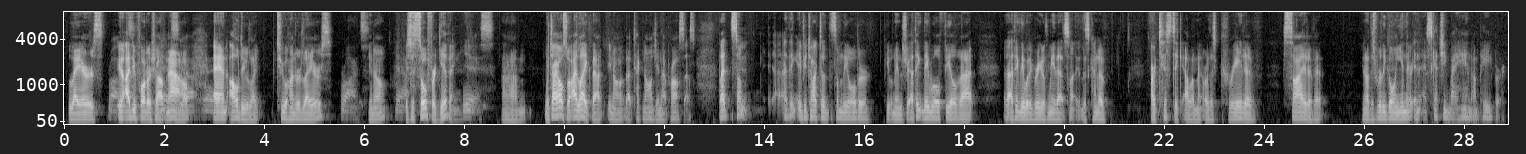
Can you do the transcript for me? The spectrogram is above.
layers, you know, I do Photoshop Yes, now, yeah, yeah, yeah. and I'll do like 200 layers, right. you know? Yeah. It's just so forgiving Yes. um, which I also I like that you know that technology and that process. But some, I think if you talk to some of the older people in the industry, I think they will feel that. I think they would agree with me that some, this kind of artistic element or this creative side of it, you know, this really going in there and sketching by hand on paper,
